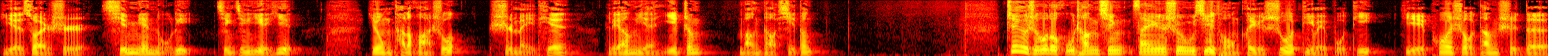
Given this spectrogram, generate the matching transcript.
也算是勤勉努力、兢兢业业。用他的话说，是每天两眼一睁，忙到熄灯。这个时候的胡长清在税务系统可以说地位不低，也颇受当时的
